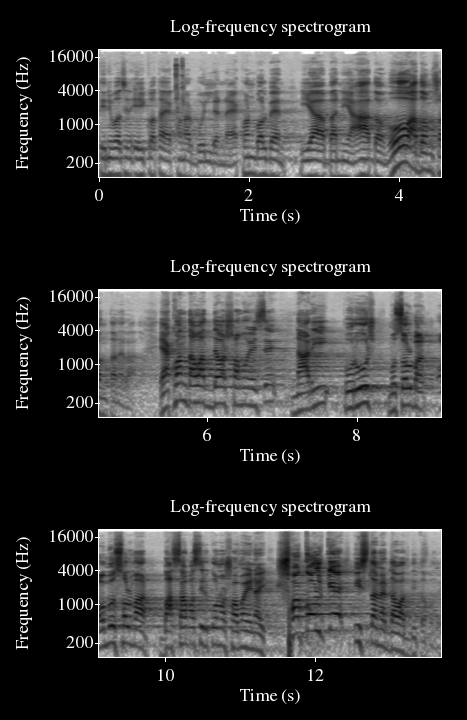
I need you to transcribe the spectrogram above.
তিনি বলছেন, এই কথা এখন আর বললেন না। এখন বলবেন, ইয়া বানি আদম। ও আদম সন্তানেরা, এখন দাওয়াত দেওয়ার সময় হয়েছে, নারী, পুরুষ, মুসলমান, অমুসলমান বাসাবাসির কোনো সময় নাই। সকলকে ইসলামের দাওয়াত দিতে হবে।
